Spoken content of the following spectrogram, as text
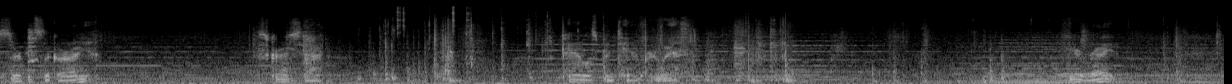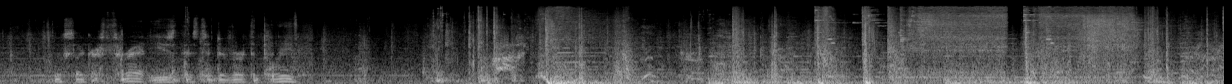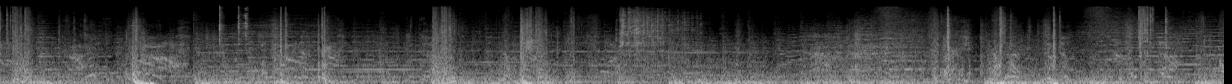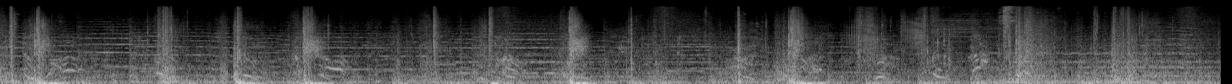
circuits look all right. Scratch that. Panel's been tampered with. You're right. Looks like our threat used this to divert the plane. あっ!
